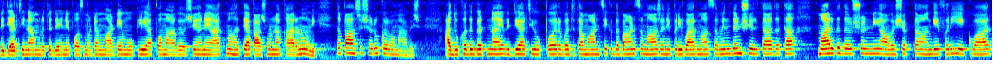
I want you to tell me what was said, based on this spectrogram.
વિદ્યાર્થીના મૃતદેહને પોસ્ટમોર્ટમ માટે મોકલી આપવામાં આવ્યો છે અને આત્મહત્યા પાછળના કારણોની તપાસ શરૂ કરવામાં આવી છે. આ દુઃખદ ઘટનાએ વિદ્યાર્થીઓ પર વધતા માનસિક દબાણ સમાજ અને પરિવારમાં સંવેદનશીલતા તથા માર્ગદર્શનની આવશ્યકતા અંગે ફરી એકવાર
